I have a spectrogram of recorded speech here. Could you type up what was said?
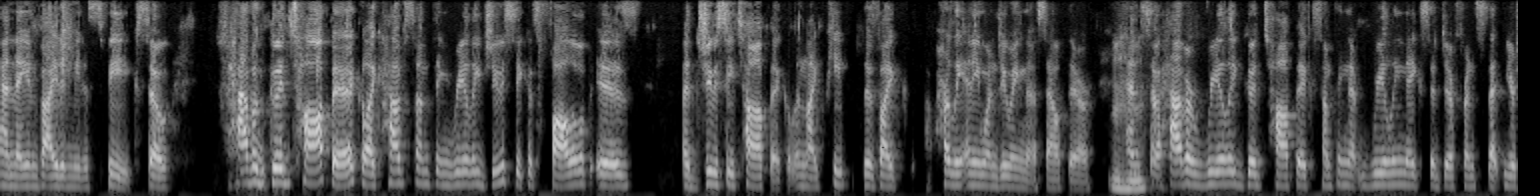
and they invited me to speak. So have a good topic like have something really juicy because follow up is a juicy topic and like people there's like hardly anyone doing this out there mm-hmm. and so have a really good topic something that really makes a difference that you're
